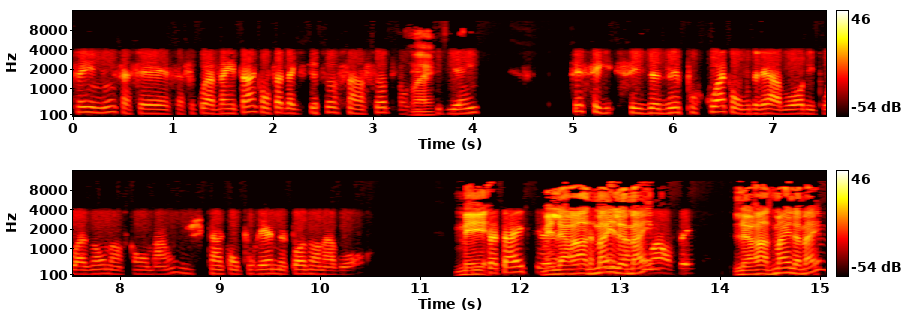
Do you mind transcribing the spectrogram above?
tu sais, nous, ça fait ça fait quoi, 20 ans qu'on fait de l'agriculture sans ça, puis on ouais. bien. Tu sais, c'est de dire pourquoi qu'on voudrait avoir des poisons dans ce qu'on mange quand on pourrait ne pas en avoir. Mais, mais le rendement est le même? Le rendement est le même?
